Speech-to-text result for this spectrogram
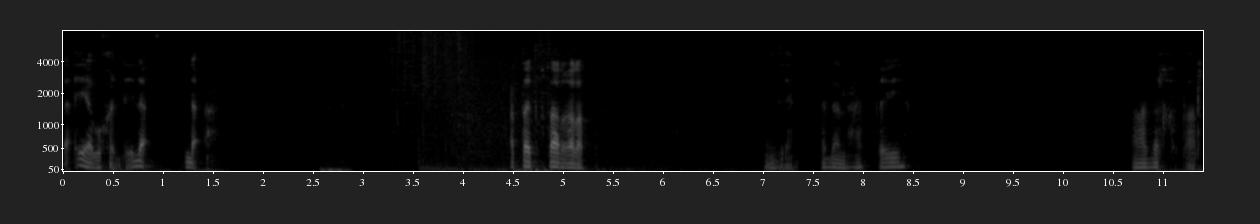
لا يا أبو خلي لا لا. حطيت قطار غلط. زين خلينا نحطيه هذا القطار.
